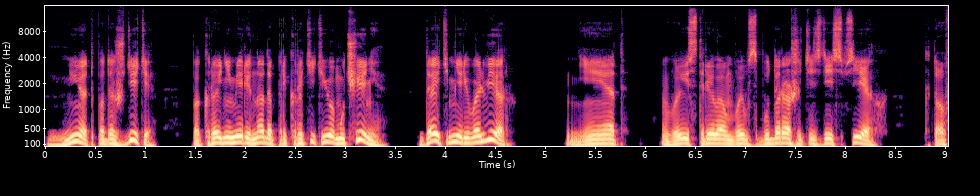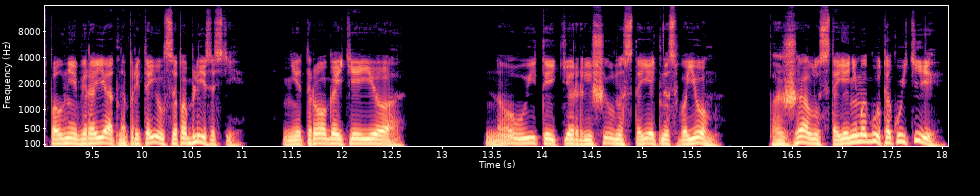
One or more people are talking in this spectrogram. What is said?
«Нет, подождите. По крайней мере, надо прекратить ее мучения. Дайте мне револьвер». «Нет, выстрелом вы взбудоражите здесь всех, кто вполне вероятно притаился поблизости. Не трогайте ее». Но Уитейкер решил настоять на своем. «Пожалуйста, я не могу так уйти».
